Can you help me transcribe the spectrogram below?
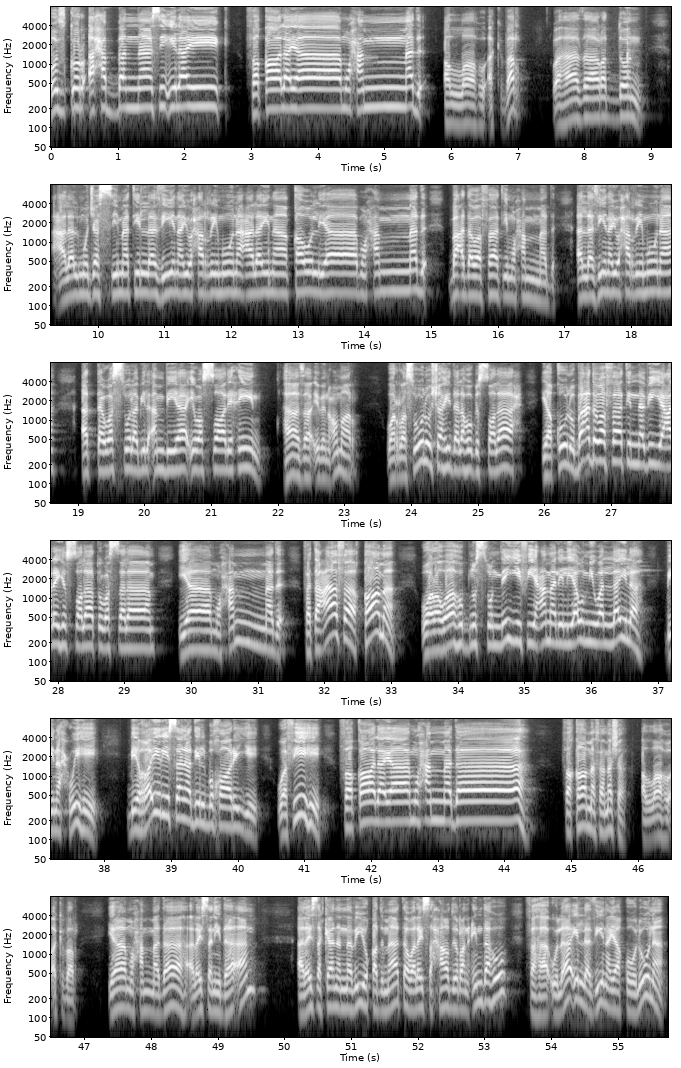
اذكر أحب الناس إليك فقال يا محمد الله أكبر وهذا رد على المجسمة الذين يحرمون علينا قول يا محمد بعد وفاة محمد. الذين يحرمون التوسل بالأنبياء والصالحين. هذا ابن عمر. والرسول شهد له بالصلاح. يقول بعد وفاة النبي عليه الصلاة والسلام يا محمد فتعافى قام. ورواه ابن السني في عمل اليوم والليلة بنحوه. بغير سند البخاري وفيه فقال يا محمدا فقام فمشى. الله أكبر. يا محمدا أليس نداء؟ أليس كان النبي قد مات وليس حاضرا عنده؟ فهؤلاء الذين يقولون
